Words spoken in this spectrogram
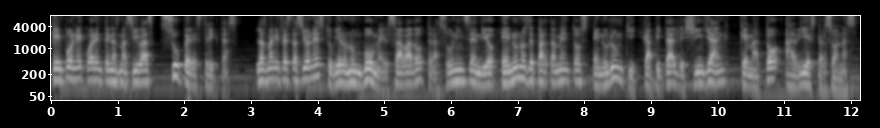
que impone cuarentenas masivas súper estrictas. Las manifestaciones tuvieron un boom el sábado tras un incendio en unos departamentos en Urumqi, capital de Xinjiang, que mató a 10 personas.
